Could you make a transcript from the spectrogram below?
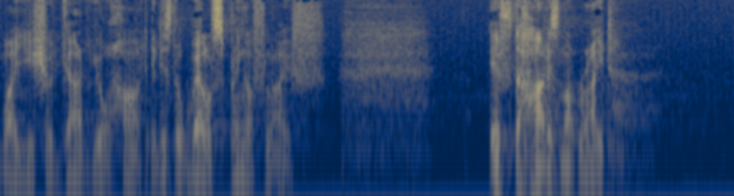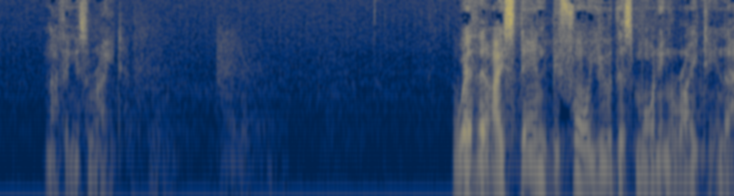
why you should guard your heart. It is the wellspring of life. If the heart is not right, nothing is right. Whether I stand before you this morning right in the,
